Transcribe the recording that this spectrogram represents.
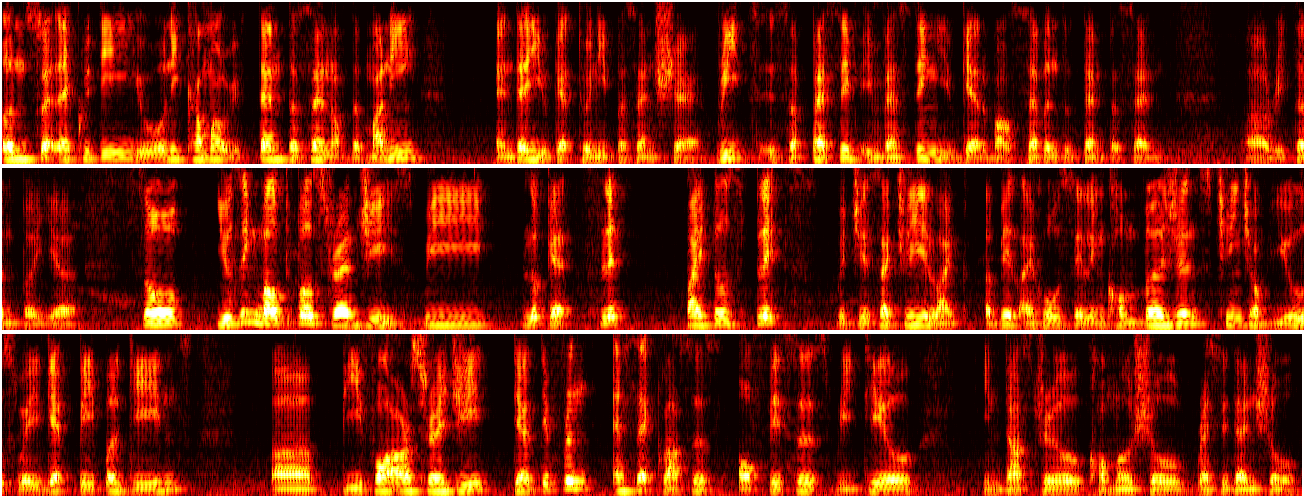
earn sweat equity. You only come out with ten percent of the money, and then you get 20% share. REITs is a passive investing, you get about 7 to 10% uh, return per year. So, using multiple strategies, we look at flip title splits, which is actually like a bit like wholesaling conversions, change of use, where you get paper gains. Uh, B4R strategy, there are different asset classes offices, retail, industrial, commercial, residential.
